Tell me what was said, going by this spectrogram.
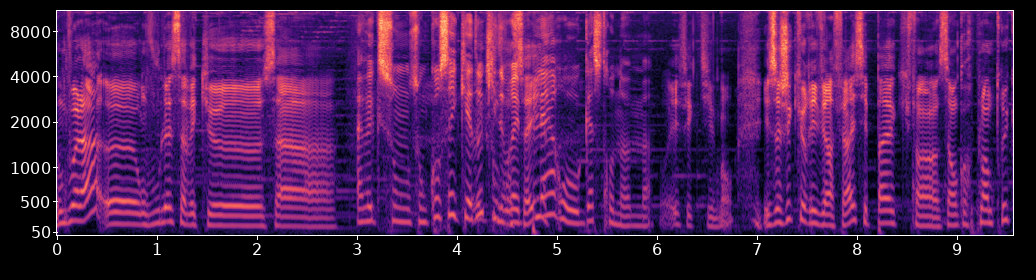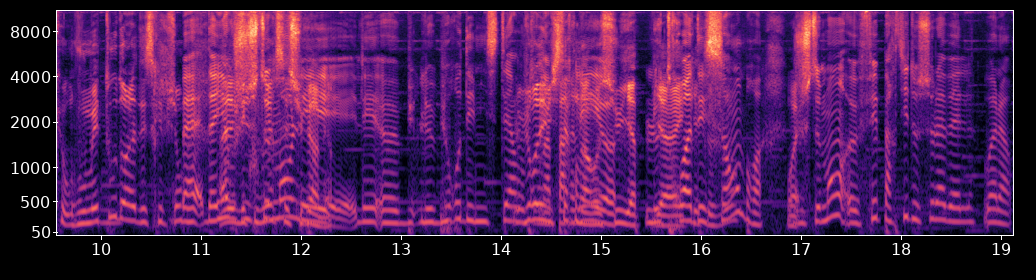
Donc voilà, euh, on vous laisse avec euh, ça, Avec son, son conseil cadeau qui devrait conseil. plaire aux gastronomes. Ouais, effectivement. Et sachez que Riviera Ferraille, c'est pas, enfin, c'est encore plein de trucs. On vous met tout dans la description. Bah, D'ailleurs, justement, c'est super les, les, euh, bu- le bureau des mystères, le bureau des mystères qu'on a reçu il y a, le y a 3 quelques jours. décembre, Ouais. justement, fait partie de ce label. Voilà.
